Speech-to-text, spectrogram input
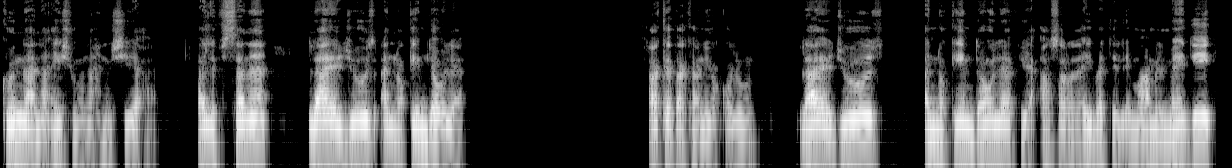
كنا نعيشه نحن الشيعة ألف سنة لا يجوز أن نقيم دولة. هكذا كانوا يقولون. لا يجوز أن نقيم دولة في عصر غيبة الإمام المهدي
